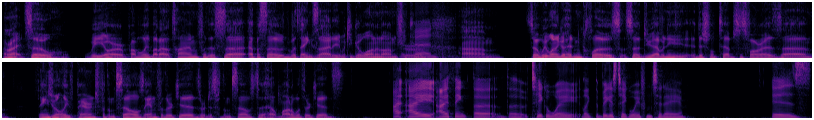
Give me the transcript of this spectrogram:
All right, so we are probably about out of time for this uh, episode with anxiety, and we could go on and on. I'm sure. We could. Um, so we want to go ahead and close. So, do you have any additional tips as far as um, things you want to leave parents for themselves and for their kids, or just for themselves to help model with their kids? I I, I think the the takeaway, like the biggest takeaway from today, is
